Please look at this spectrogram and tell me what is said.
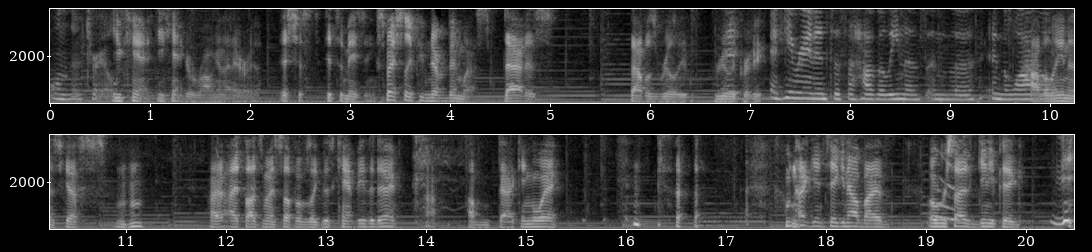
on the trails. You can't you can't go wrong in that area. It's just it's amazing, especially if you've never been west. That is that was really really And- pretty. And he ran into some javelinas in the in the wild. Javelinas, yes. hmm I, I thought to myself, I was like, this can't be the day. I'm backing away. I'm not getting taken out by oversized guinea pig.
